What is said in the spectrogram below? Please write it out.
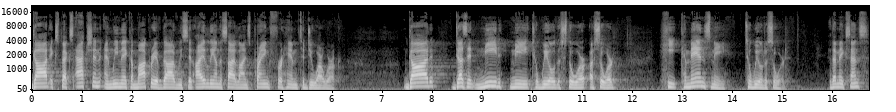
God expects action, and we make a mockery of God when we sit idly on the sidelines praying for Him to do our work. God doesn't need me to wield a, store, a sword, He commands me to wield a sword. Does that make sense?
